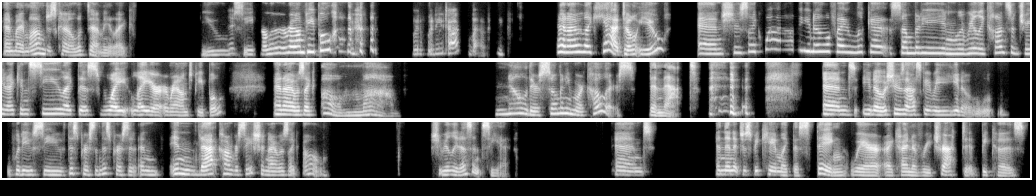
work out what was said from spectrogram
and my mom just kind of looked at me like you see color around people What, what are you talking about? And I'm like, yeah, don't you? And she's like, well, you know, if I look at somebody and really concentrate, I can see like this white layer around people. And I was like, oh, mom, no, there's so many more colors than that. and, you know, she was asking me, you know, what do you see this person, this person? And in that conversation, I was like, oh, she really doesn't see it. And and then it just became like this thing where i kind of retracted because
